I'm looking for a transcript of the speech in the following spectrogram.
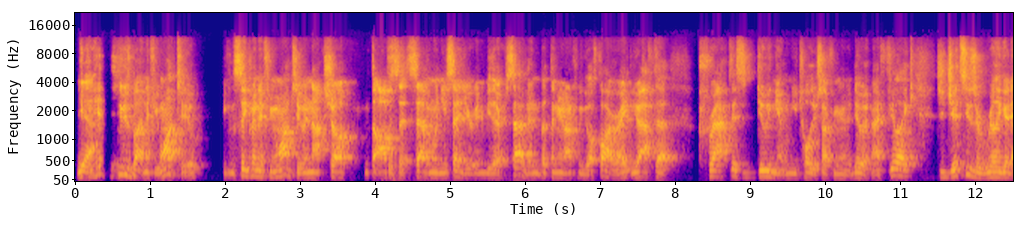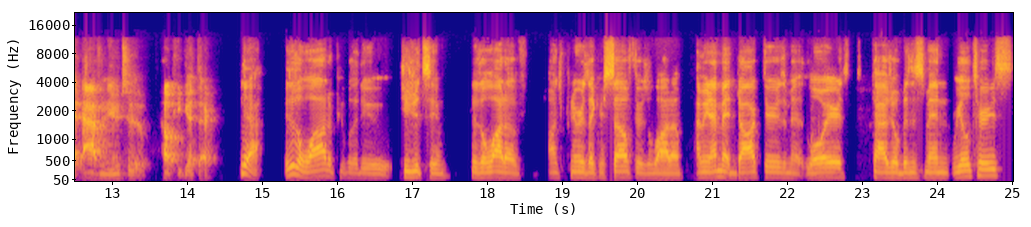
You Yeah. can hit the snooze button if you want to. You can sleep in if you want to and not show up at the office at seven when you said you're going to be there at seven, but then you're not going to go far, right? You have to practice doing it when you told yourself you're going to do it. And I feel like jujitsu is a really good avenue to help you get there. Yeah. There's a lot of people that do jujitsu. There's a lot of entrepreneurs like yourself. There's a lot of, I mean, I met doctors, I met lawyers, casual businessmen, realtors,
